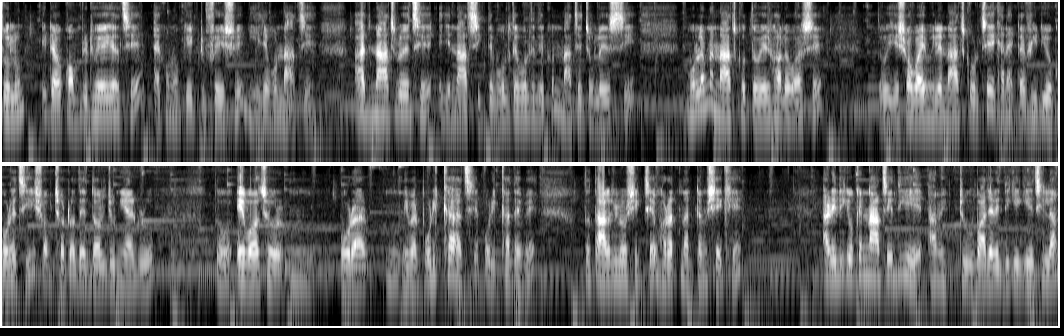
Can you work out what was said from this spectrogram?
চলুন, এটাও কমপ্লিট হয়ে গেছে। এখন ওকে একটু ফ্রেশ হয়ে নিয়ে যাব নাচে। আজ নাচ রয়েছে, এই যে নাচ শিখতে বলতে বলতে দেখুন, নাচে চলে এসেছি। বললাম না, নাচ করতে বেশ ভালোবাসে। তো এই যে সবাই মিলে নাচ করছে, এখানে একটা ভিডিও করেছি, সব ছোটদের দল জুনিয়র গ্রুপ তো এবছর ওর এবার পরীক্ষা আছে, পরীক্ষা দেবে। তো তালগুলো শিখছে, ভরতনাট্যম শেখে। আর এদিকে ওকে নাচে দিয়ে আমি একটু বাজারের দিকে গিয়েছিলাম,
